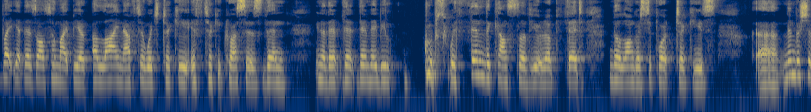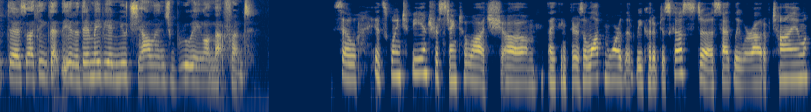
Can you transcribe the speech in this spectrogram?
but yet there's also might be a, a, line after which Turkey, if Turkey crosses, then, you know, there, there, there may be groups within the Council of Europe that no longer support Turkey's uh, membership there. So I think that, you know, there may be a new challenge brewing on that front. So it's going to be interesting to watch. Um, I think there's a lot more that we could have discussed. Uh, sadly, we're out of time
